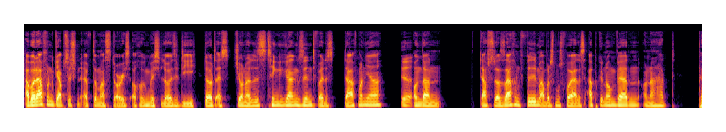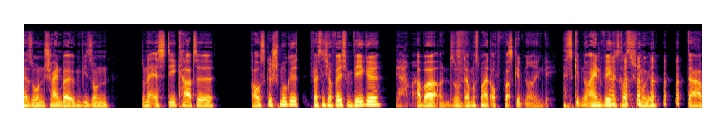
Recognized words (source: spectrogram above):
Aber davon gab es ja schon öfter mal Stories, auch irgendwelche Leute, die dort als Journalist hingegangen sind, weil das darf man ja. Ja. Und dann darfst du da Sachen filmen, aber das muss vorher alles abgenommen werden. Und dann hat Person scheinbar irgendwie so, ein, so eine SD-Karte rausgeschmuggelt. Ich weiß nicht auf welchem Wege, Ja, Mann. aber so, da muss man halt auch. Es gibt nur einen Weg. Es gibt nur einen Weg, es rauszuschmuggeln. da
